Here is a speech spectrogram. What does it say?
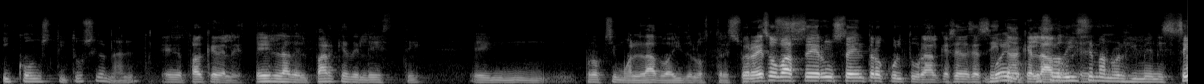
y constitucional. En el Parque del Este. Es la del Parque del Este en, próximo al lado ahí de los tres. Pero eso va a ser un centro cultural que se necesita en aquel lado. Eso dice eh, Manuel Jiménez. Sí,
